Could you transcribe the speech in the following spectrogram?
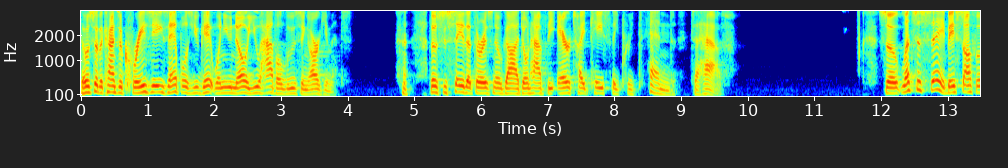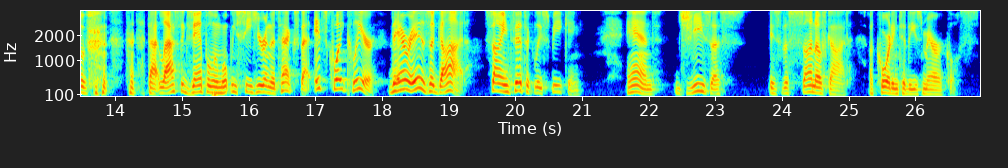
those are the kinds of crazy examples you get when you know you have a losing argument. Those who say that there is no God don't have the airtight case they pretend to have. So let's just say, based off of that last example and what we see here in the text, that it's quite clear there is a God, scientifically speaking. And Jesus is the Son of God, according to these miracles.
